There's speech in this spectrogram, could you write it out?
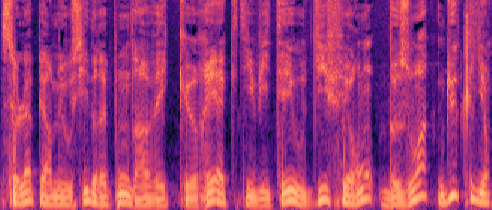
Cela permet aussi de répondre avec réactivité aux différents besoins du client.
